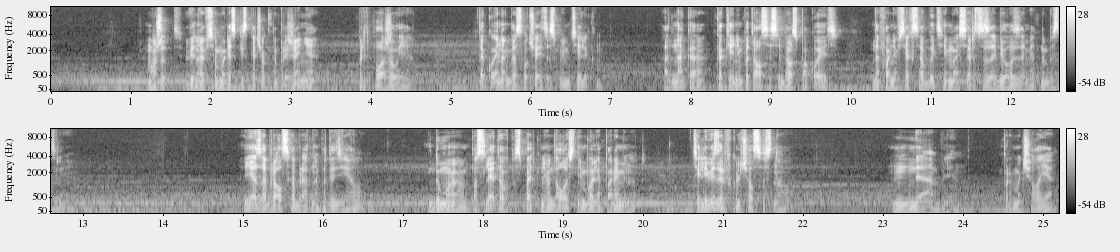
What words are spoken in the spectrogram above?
Может, виной всему резкий скачок напряжения? Предположил я. Такое иногда случается с моим телеком. Однако, как я не пытался себя успокоить, на фоне всех событий мое сердце забилось заметно быстрее. Я забрался обратно под одеяло. Думаю, после этого поспать мне удалось не более пары минут. Телевизор включился снова. «Да, блин», – промычал я.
